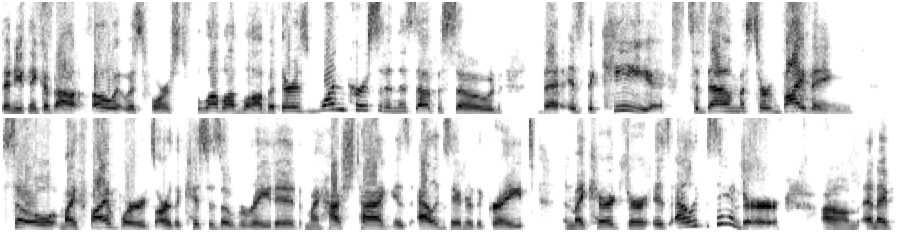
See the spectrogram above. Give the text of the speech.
then you think about oh it was forced blah blah blah but there is one person in this episode that is the key to them surviving so my five words are the kiss is overrated my hashtag is alexander the great and my character is alexander um, and i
